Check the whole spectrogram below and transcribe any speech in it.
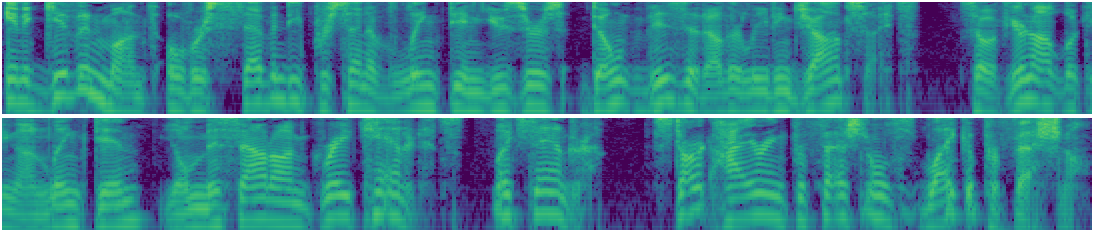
In a given month, over 70% of LinkedIn users don't visit other leading job sites. So if you're not looking on LinkedIn, you'll miss out on great candidates like Sandra. Start hiring professionals like a professional.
